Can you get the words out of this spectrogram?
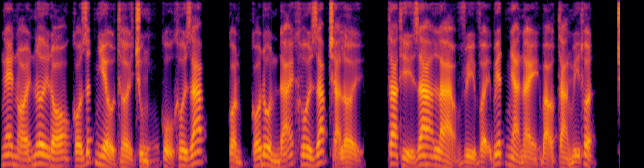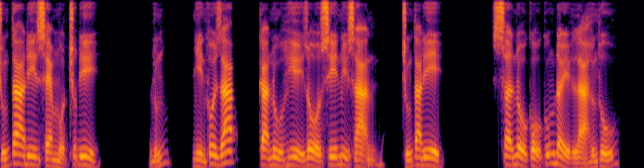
nghe nói nơi đó có rất nhiều thời trung cổ khôi giáp, còn có đồn đãi khôi giáp trả lời, ta thì ra là vì vậy biết nhà này bảo tàng mỹ thuật, chúng ta đi xem một chút đi. Đúng, nhìn khôi giáp cả nụ hỉ rồ xin nị sản chúng ta đi. Sợ nổ cổ cũng đầy là hứng thú,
